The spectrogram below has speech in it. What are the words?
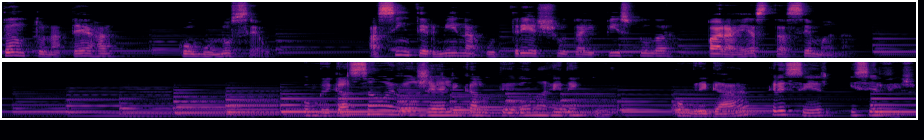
tanto na terra como no céu. Assim termina o trecho da epístola para esta semana. Congregação Evangélica Luterana Redentor Congregar, Crescer e Servir.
